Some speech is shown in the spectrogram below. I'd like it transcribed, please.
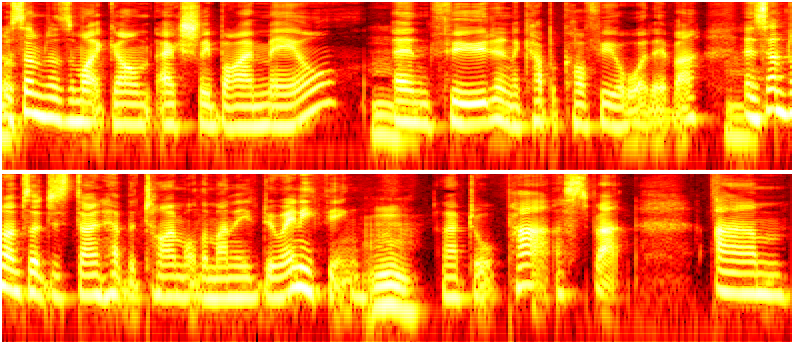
or sometimes I might go and actually buy a meal Mm. and food and a cup of coffee or whatever. And sometimes I just don't have the time or the money to do anything. Mm. I have to walk past. But um,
